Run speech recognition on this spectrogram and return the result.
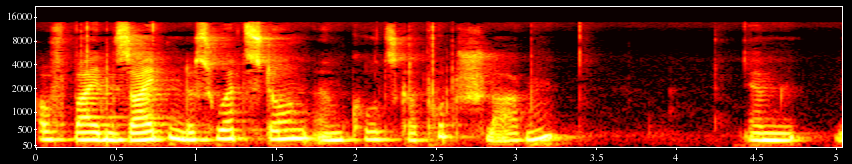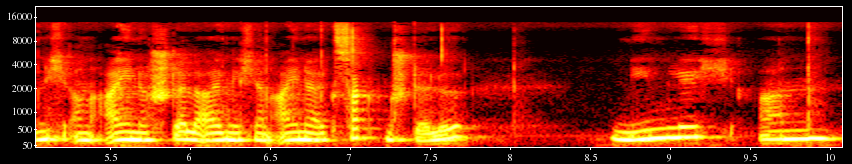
auf beiden Seiten des Redstone ähm, kurz kaputt schlagen. Ähm, nicht an einer Stelle, eigentlich an einer exakten Stelle. Nämlich an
